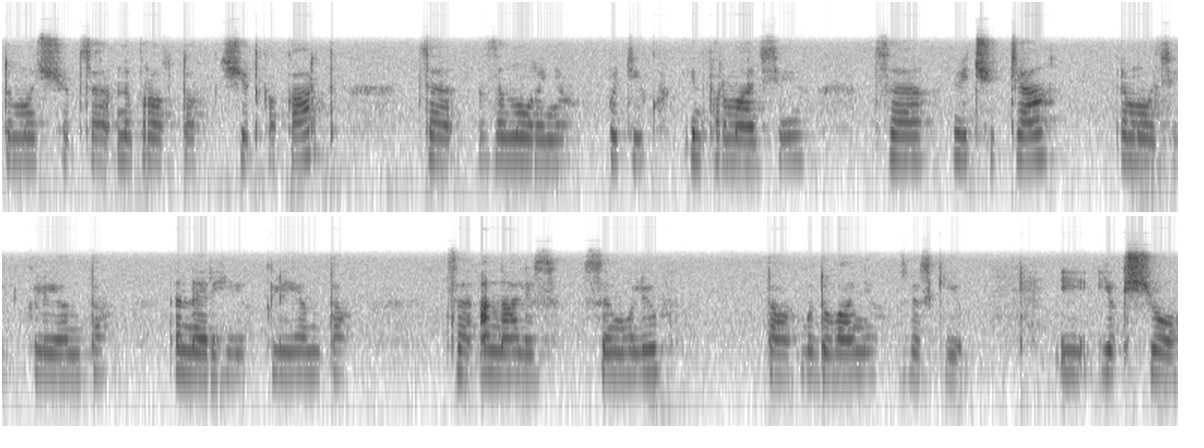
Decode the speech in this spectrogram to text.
Тому що це не просто щитка карт, це занурення потік інформації, це відчуття емоцій клієнта, енергії клієнта, це аналіз символів та будування зв'язків. І якщо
